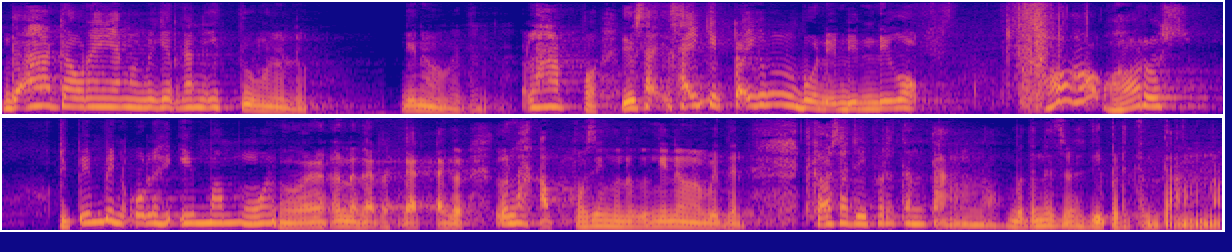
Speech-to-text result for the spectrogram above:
Nggak ada orang yang memikirkan itu menurut Gini betul. Lapo? Ya saya saya kita itu mbone dindi kok. Oh, harus dipimpin oleh imam kata-kata lah apa sih ngono ngene mboten gak usah dipertentang no mboten usah dipertentang no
